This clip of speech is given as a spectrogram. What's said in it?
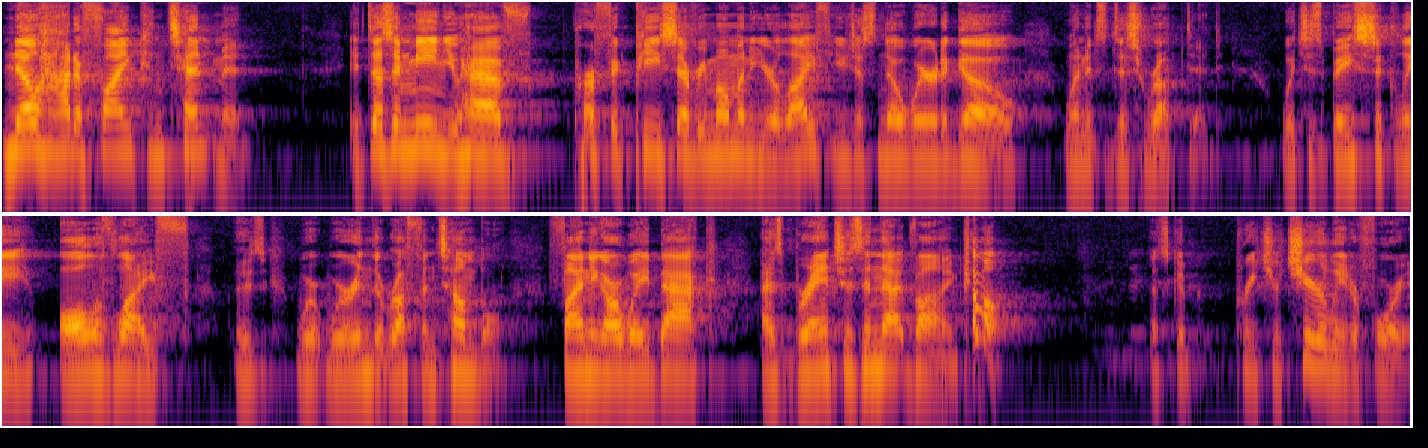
know how to find contentment. It doesn't mean you have perfect peace every moment of your life, you just know where to go when it's disrupted, which is basically all of life. We're in the rough and tumble, finding our way back as branches in that vine. Come on. That's good preacher, cheerleader for you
